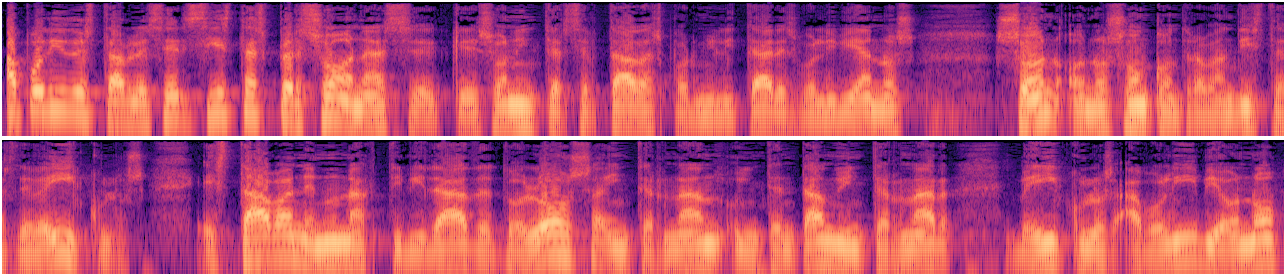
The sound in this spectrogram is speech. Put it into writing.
ha podido establecer si estas personas eh, que son interceptadas por militares bolivianos son o no son contrabandistas de vehículos? ¿Estaban en una actividad dolosa intentando internar vehículos a Bolivia o no?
